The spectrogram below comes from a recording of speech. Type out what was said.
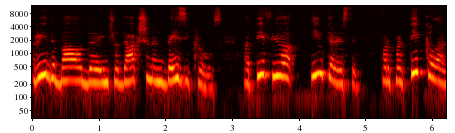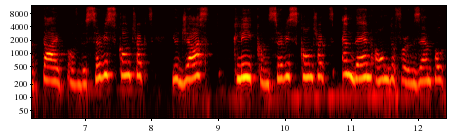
read about the introduction and basic rules. But if you are interested for particular type of the service contracts, you just click on service contracts and then on the, for example,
